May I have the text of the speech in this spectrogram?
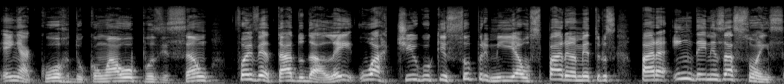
Em acordo com a oposição, foi vetado da lei o artigo que suprimia os parâmetros para indenizações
